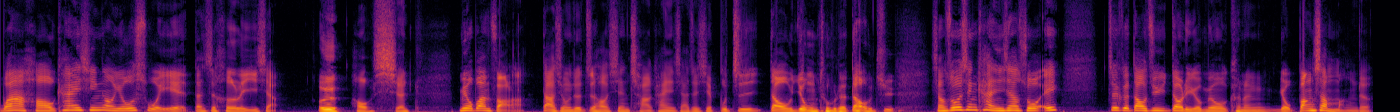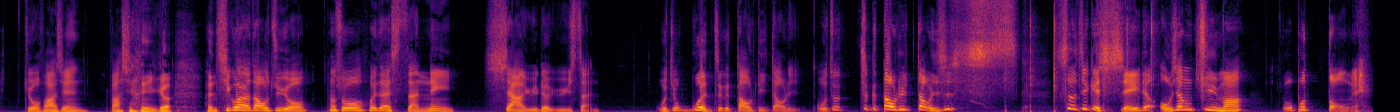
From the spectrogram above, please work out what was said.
哇，好开心哦，有水耶！但是喝了一下，呃，好咸，没有办法了。大雄就只好先查看一下这些不知道用途的道具，想说先看一下，说，诶，这个道具到底有没有可能有帮上忙的？就发现发现了一个很奇怪的道具哦。他说会在伞内下雨的雨伞，我就问这个道具到底，我就这个道具到底是设计给谁的偶像剧吗？我不懂诶。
